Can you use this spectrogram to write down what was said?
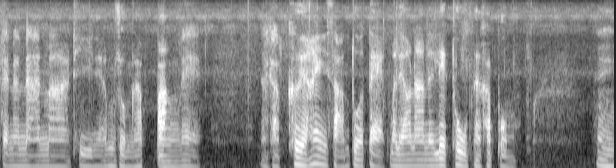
แต่นานๆมาทีเนี่ยท่านผู้ชมนะปังแน่นะครับ เคยให้สามตัวแตกมาแล้วนะในเลขทูบนะครับ ผม อืม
